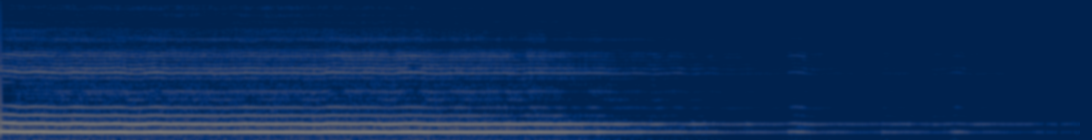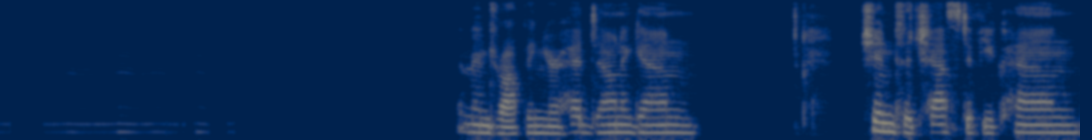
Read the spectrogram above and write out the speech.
Mm. And then dropping your head down again, chin to chest if you can.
